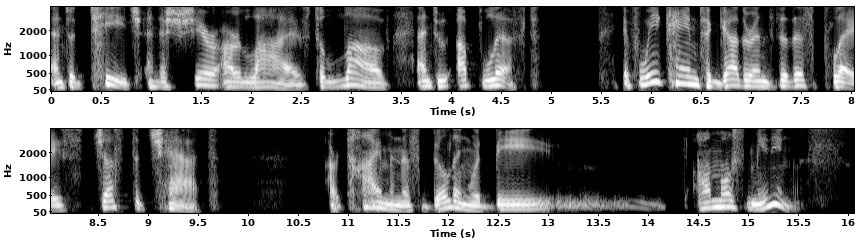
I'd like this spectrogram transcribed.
and to teach and to share our lives, to love and to uplift. If we came together into this place just to chat, our time in this building would be almost meaningless.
